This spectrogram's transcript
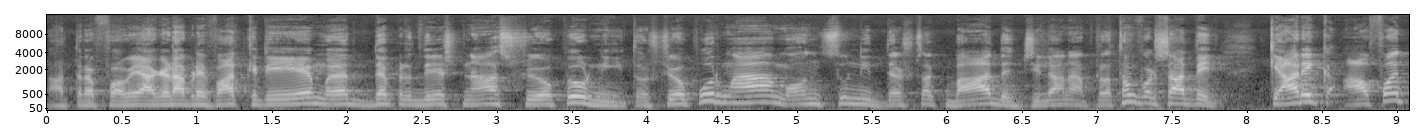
આ તરફ હવે આગળ આપણે વાત કરીએ મધ્યપ્રદેશના શ્યોપુરની તો શ્યોપુરમાં મોન્સૂનની દસ્તક બાદ જિલ્લાના પ્રથમ વરસાદે જ ક્યારેક આફત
